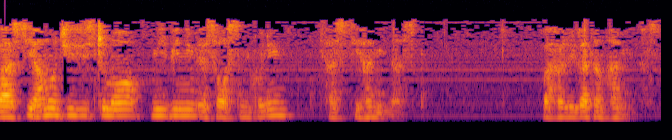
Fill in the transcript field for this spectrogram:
و هستی همون چیزی است که ما می‌بینیم احساس می‌کنیم. هستی همین است. و حقیقت هم همین است.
